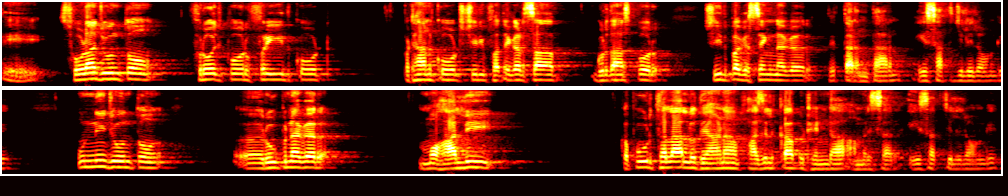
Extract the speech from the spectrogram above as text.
ਤੇ 16 ਜੂਨ ਤੋਂ ਫਿਰੋਜ਼ਪੁਰ, ਫਰੀਦਕੋਟ ਪਠਾਨਕੋਟ ਸ਼੍ਰੀ ਫਤਿਹਗੜ੍ਹ ਸਾਹਿਬ, ਗੁਰਦਾਸਪੁਰ, ਸ਼ਹੀਦ ਭਗਤ ਸਿੰਘ ਨਗਰ ਤੇ ਤਰਨਤਾਰਨ ਇਹ ਸੱਤ ਜ਼ਿਲ੍ਹੇ ਲਾਉਣਗੇ। 19 ਜੂਨ ਤੋਂ ਰੂਪਨਗਰ, ਮੋਹਾਲੀ, ਕਪੂਰਥਲਾ, ਲੁਧਿਆਣਾ, ਫਾਜ਼ਿਲਕਾ, ਬਠਿੰਡਾ, ਅੰਮ੍ਰਿਤਸਰ ਇਹ ਸੱਤ ਜ਼ਿਲ੍ਹੇ ਲਾਉਣਗੇ।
